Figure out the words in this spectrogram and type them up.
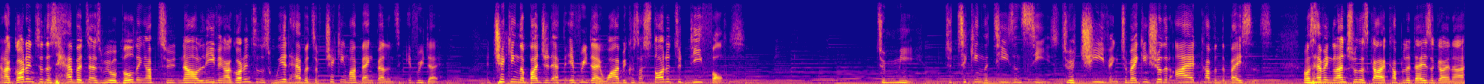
and I got into this habit as we were building up to now leaving. I got into this weird habit of checking my bank balance every day and checking the budget app every day. Why? Because I started to default to me, to ticking the T's and C's, to achieving, to making sure that I had covered the bases. I was having lunch with this guy a couple of days ago, and I,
